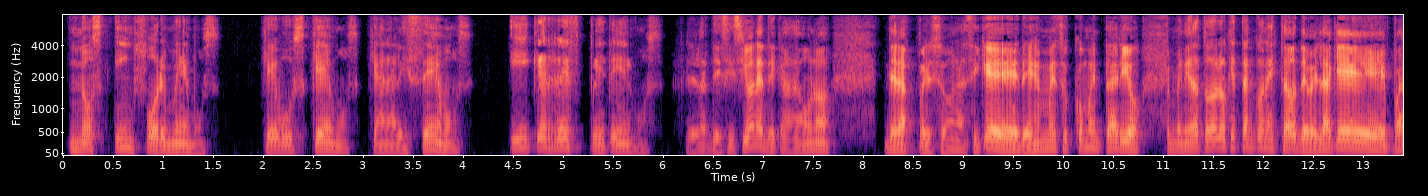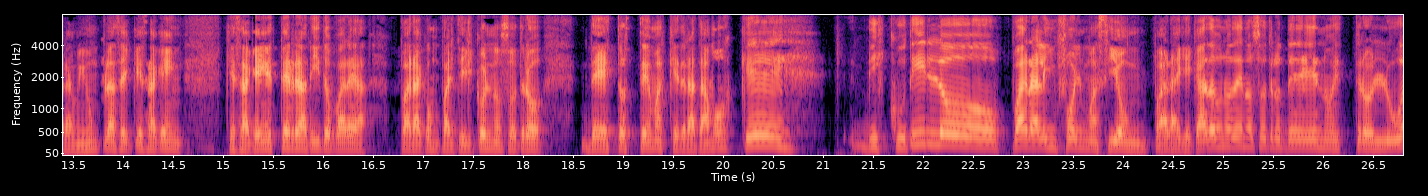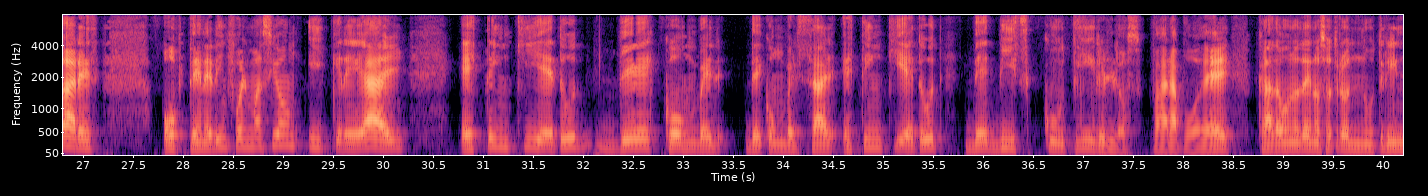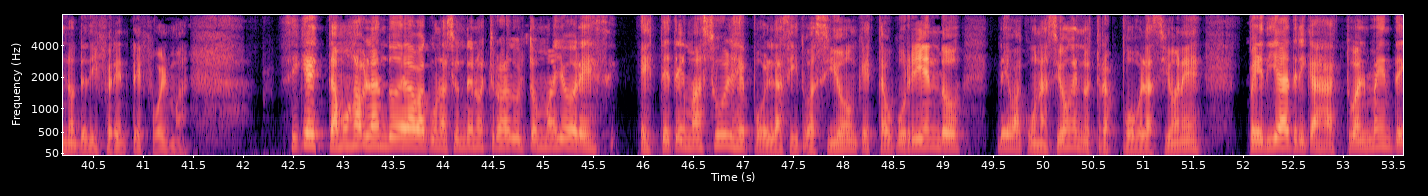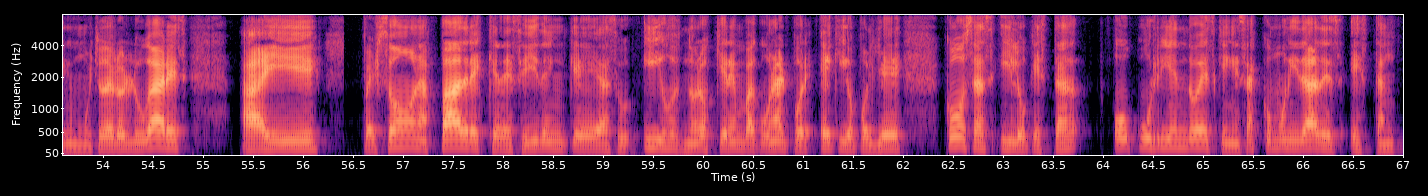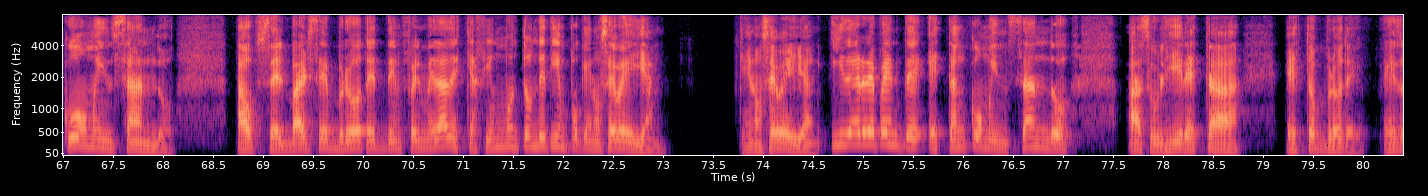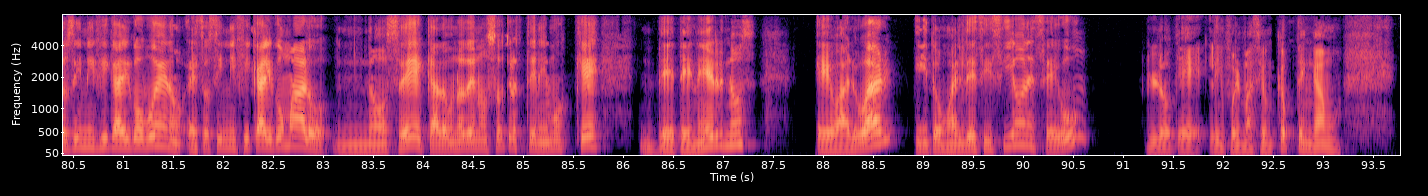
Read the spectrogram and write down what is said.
nos informemos, que busquemos, que analicemos y que respetemos las decisiones de cada uno de las personas. Así que déjenme sus comentarios. Bienvenido a todos los que están conectados. De verdad que para mí es un placer que saquen, que saquen este ratito para, para compartir con nosotros de estos temas que tratamos que discutirlo para la información, para que cada uno de nosotros de nuestros lugares obtener información y crear esta inquietud de, conversar, esta inquietud de discutirlos para poder cada uno de nosotros nutrirnos de diferentes formas. Así que estamos hablando de la vacunación de nuestros adultos mayores. Este tema surge por la situación que está ocurriendo de vacunación en nuestras poblaciones pediátricas actualmente en muchos de los lugares. Hay personas, padres que deciden que a sus hijos no los quieren vacunar por X o por Y cosas y lo que está ocurriendo es que en esas comunidades están comenzando a observarse brotes de enfermedades que hacía un montón de tiempo que no se veían, que no se veían y de repente están comenzando a surgir estos brotes. ¿Eso significa algo bueno? ¿Eso significa algo malo? No sé, cada uno de nosotros tenemos que detenernos, evaluar y tomar decisiones según lo que la información que obtengamos.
